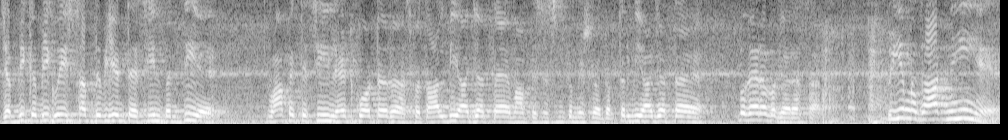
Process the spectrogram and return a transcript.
جب بھی کبھی کوئی سب ڈویژن تحصیل بنتی ہے وہاں پہ تحصیل ہیڈ کوارٹر اسپتال بھی آ جاتا ہے وہاں پہ اسسٹنٹ کمشنر کا دفتر بھی آ جاتا ہے وغیرہ وغیرہ سارا۔ تو یہ مذاق نہیں ہے۔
